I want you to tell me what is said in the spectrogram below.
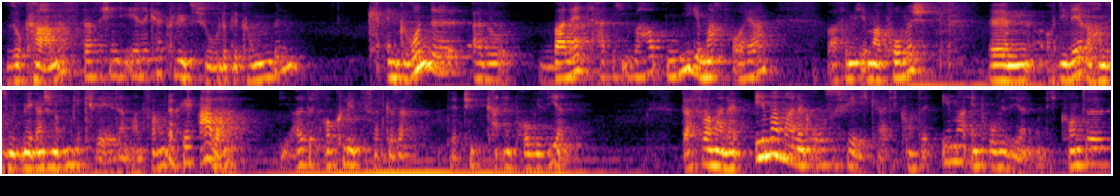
So kam es, dass ich in die Erika Klütz Schule gekommen bin. Im Grunde, also Ballett hatte ich überhaupt nie gemacht vorher. War für mich immer komisch. Ähm, auch die Lehrer haben sich mit mir ganz schön rumgequält am Anfang. Okay. Aber die alte Frau Klütz hat gesagt, der Typ kann improvisieren. Das war meine, immer meine große Fähigkeit. Ich konnte immer improvisieren und ich konnte,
